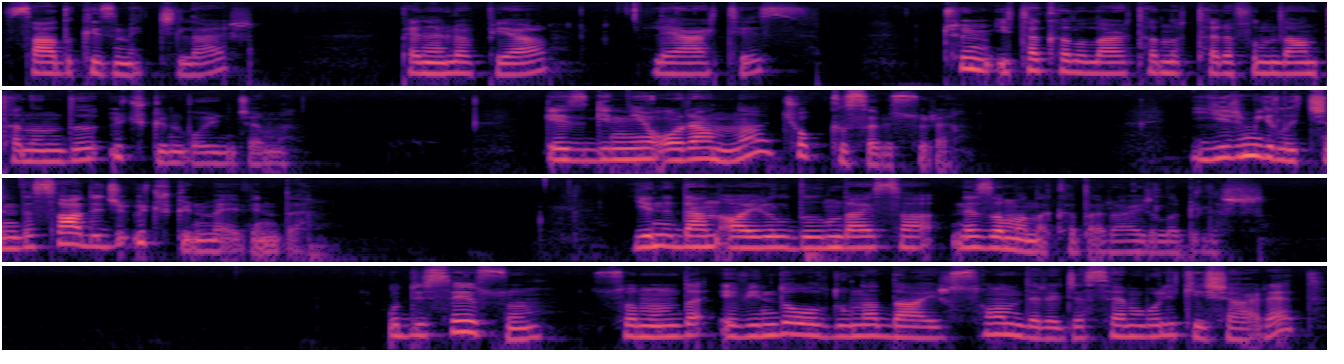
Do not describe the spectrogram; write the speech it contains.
sadık hizmetçiler, Penelopia, Leartis, tüm İtakalılar tanı tarafından tanındığı üç gün boyunca mı? Gezginliği oranla çok kısa bir süre. 20 yıl içinde sadece üç gün mü evinde? Yeniden ayrıldığındaysa ne zamana kadar ayrılabilir? Odysseus'un sonunda evinde olduğuna dair son derece sembolik işaret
